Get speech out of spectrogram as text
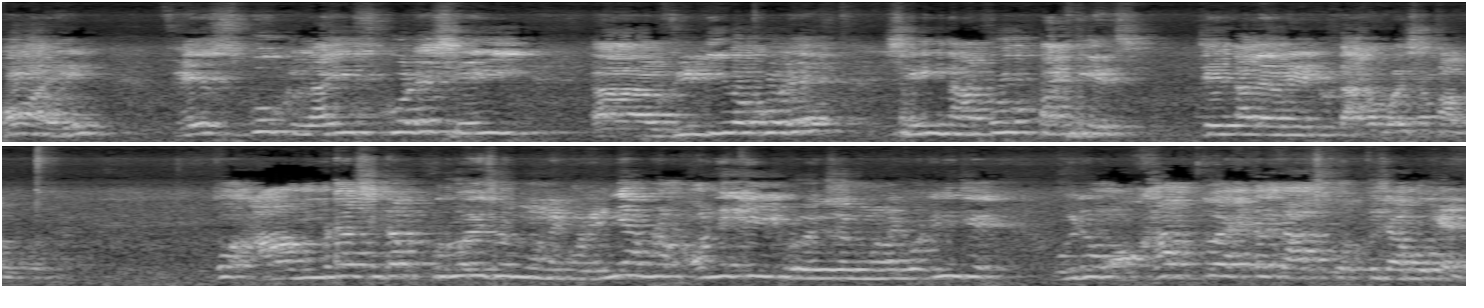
ভয় ফেসবুক লাইভ করে সেই ভিডিও করে সেই নাটক পাঠিয়েছে, যে তাহলে আমি একটু টাকা পয়সা পাবো কোথায় তো আমরা সেটা প্রয়োজন মনে করিনি, আমরা অনেকেই প্রয়োজন মনে করিনি যে ওইরকম অখাদ্য একটা কাজ করতে যাব কেন?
